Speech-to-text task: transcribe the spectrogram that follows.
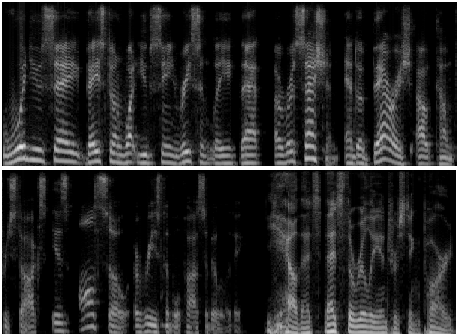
Would you say, based on what you've seen recently, that a recession and a bearish outcome for stocks is also a reasonable possibility? Yeah, that's that's the really interesting part.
